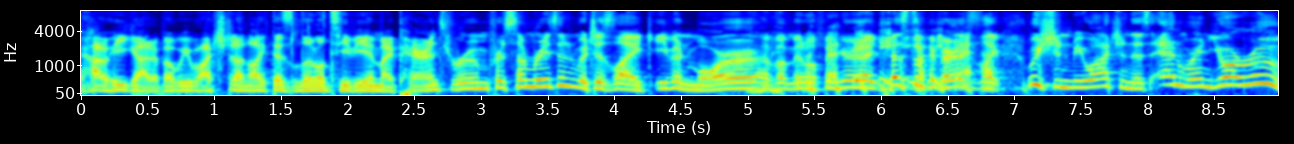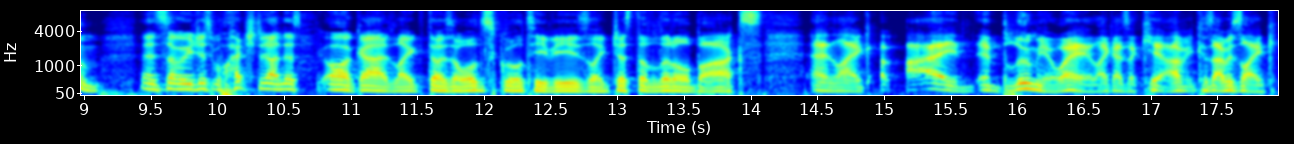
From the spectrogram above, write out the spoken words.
how he got it, but we watched it on like this little TV in my parents' room for some reason, which is like even more of a middle finger, I guess, to my parents. Yeah. like we shouldn't be watching this, and we're in your room. And so we just watched it on this. Oh god, like those old school TVs, like just a little box, and like I, it blew me away. Like as a kid, because I was like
